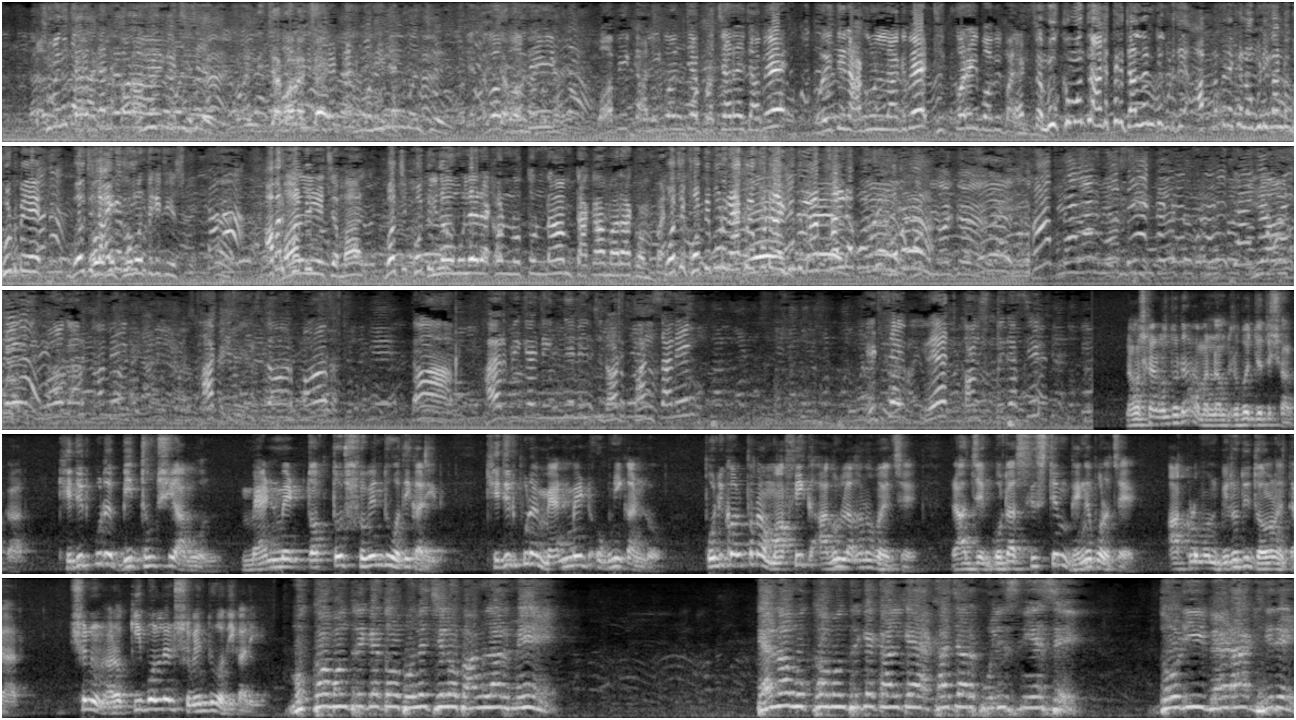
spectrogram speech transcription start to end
ববি ববি কালীগঞ্জে প্রচারে যাবে ওই দিন আগুন লাগবে ঠিক করেই ববি পালিয়ে আচ্ছা, মুখ্যমন্ত্রী আগে থেকে জানলেন কি করে যে আপনাদের এখানে অগ্নিকাণ্ড ঘটবে বলছে মুখ্যমন্ত্রীকে জিজ্ঞেস আবার মাল ক্ষতি- নিয়েছে মাল। বলছি ক্ষতি- তৃণমূলের এখন নতুন নাম টাকা মারা কোম্পানি বলছে ক্ষতিপূরণ এক লক্ষ টাকা কিন্তু ব্যবসায়ীরা বলছে হবে না। হাফ বেলার মধ্যে একটা টেম্পোরারি জায়গা Here হয়েছে। is fog are coming. 36 hour past. The fire brigade engine is not functioning. It's a great conspiracy. নমস্কার বন্ধুরা আমার নাম ধ্রুবজ্যোতি সরকার। খিদিরপুরে বিধ্বংসী আগুন। ম্যানমেড তত্ত্ব শুভেন্দু অধিকারীর। খিদিরপুরে ম্যানমেড অগ্নিকাণ্ড। পরিকল্পনা মাফিক আগুন লাগানো হয়েছে। রাজ্যে গোটা সিস্টেম ভেঙে পড়েছে আক্রমণ বিরোধী দলনেতার। শুনুন আরও কি বললেন শুভেন্দু অধিকারী? মুখ্যমন্ত্রীকে তো বলেছিল বাংলার মেয়ে। কেন মুখ্যমন্ত্রীকে কালকে এক হাজার পুলিশ নিয়েছে? দড়ি, বেড়া, ঘিরে।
